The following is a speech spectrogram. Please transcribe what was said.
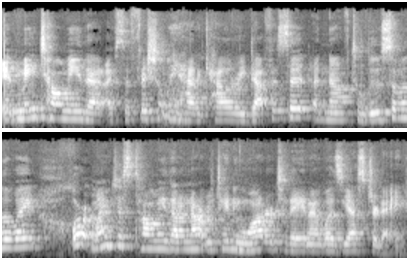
It may tell me that I've sufficiently had a calorie deficit enough to lose some of the weight, or it might just tell me that I'm not retaining water today and I was yesterday.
